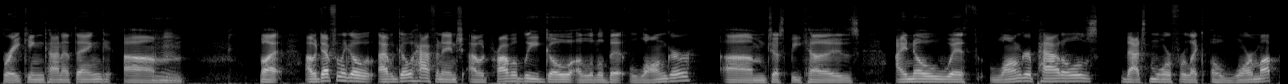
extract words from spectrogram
breaking kind of thing um, but I would definitely go. I would go half an inch. I would probably go a little bit longer, um, just because I know with longer paddles, that's more for like a warm up.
